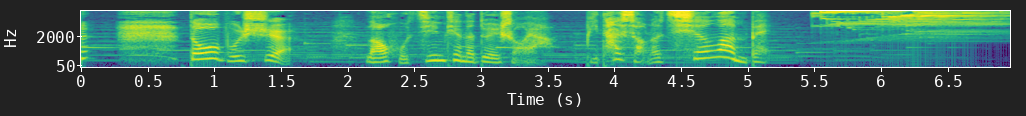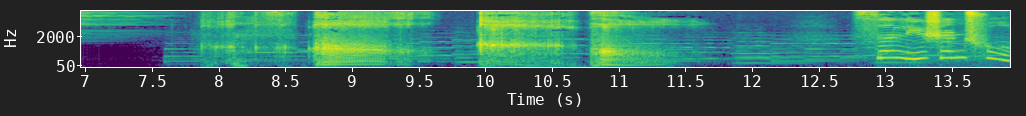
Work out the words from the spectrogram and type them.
都不是，老虎今天的对手呀，比它小了千万倍。森林深处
